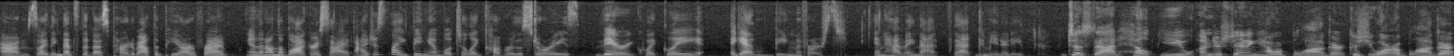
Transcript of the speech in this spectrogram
Um, so I think that's the best part about the PR front. And then on the blogger side, I just like being able to like cover the stories very quickly. Again, being the first and having that that community. Does that help you understanding how a blogger, because you are a blogger,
